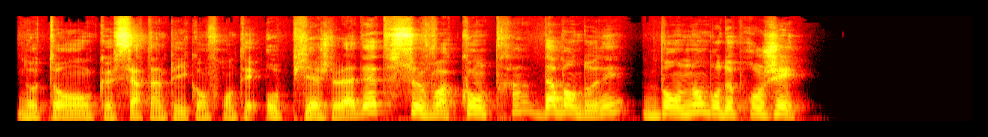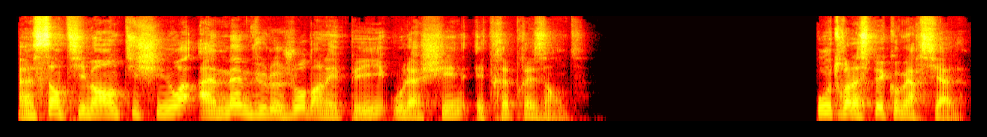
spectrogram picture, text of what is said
Notons que certains pays confrontés au piège de la dette se voient contraints d'abandonner bon nombre de projets. Un sentiment anti-chinois a même vu le jour dans les pays où la Chine est très présente. Outre l'aspect commercial,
